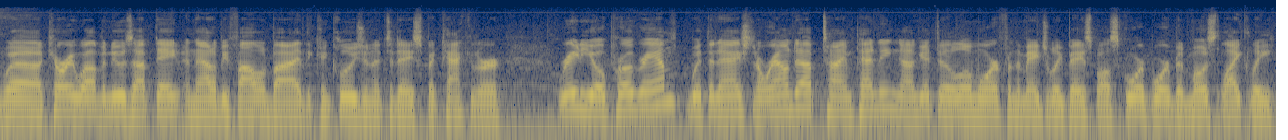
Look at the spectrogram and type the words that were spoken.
well, Curry will have a news update, and that'll be followed by the conclusion of today's spectacular radio program with the National Roundup. Time pending. I'll get to a little more from the Major League Baseball scoreboard, but most likely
